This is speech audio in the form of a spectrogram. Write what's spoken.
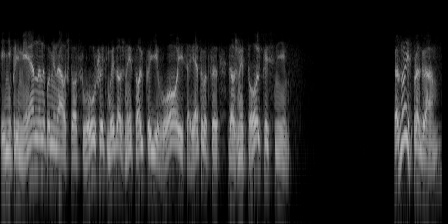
и непременно напоминал, что слушать мы должны только его и советоваться должны только с ним. В одной из программ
